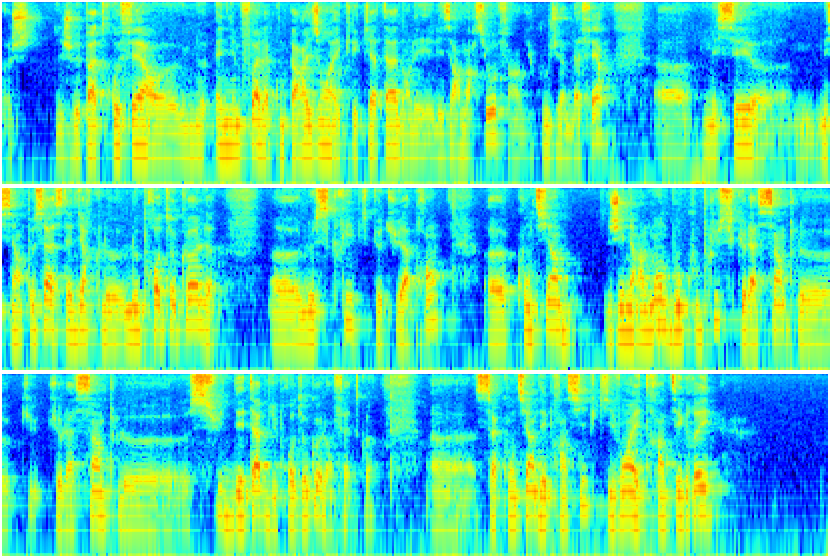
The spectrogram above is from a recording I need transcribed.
je, je vais pas te refaire une énième fois la comparaison avec les katas dans les, arts martiaux, enfin du coup je viens de la faire, mais c'est un peu ça, c'est-à-dire que le, le protocole, le script que tu apprends contient généralement beaucoup plus que la simple que, la simple suite d'étapes du protocole en fait quoi. Euh, ça contient des principes qui vont être intégrés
